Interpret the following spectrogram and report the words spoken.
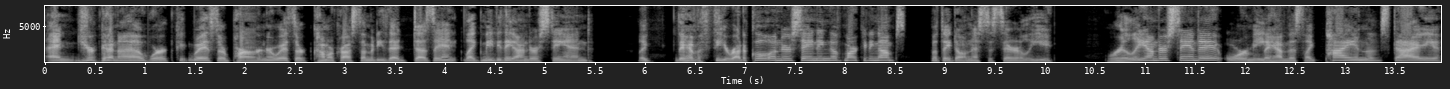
And you're going to work with or partner with or come across somebody that doesn't, like, maybe they understand, like, they have a theoretical understanding of marketing ops, but they don't necessarily really understand it. Or maybe they have this like pie in the sky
